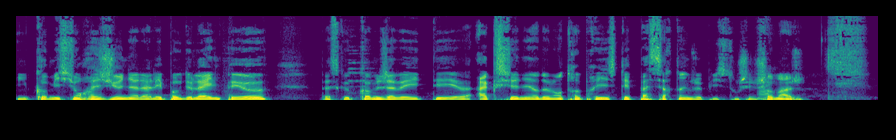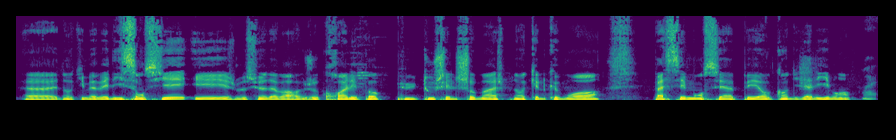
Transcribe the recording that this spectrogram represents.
une commission régionale à l'époque de l'ANPE, parce que comme j'avais été euh, actionnaire de l'entreprise, c'était pas certain que je puisse toucher le chômage. Euh, donc il m'avait licencié et je me souviens d'avoir, je crois à l'époque, pu toucher le chômage pendant quelques mois, passer mon CAP en candidat libre. Ouais.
